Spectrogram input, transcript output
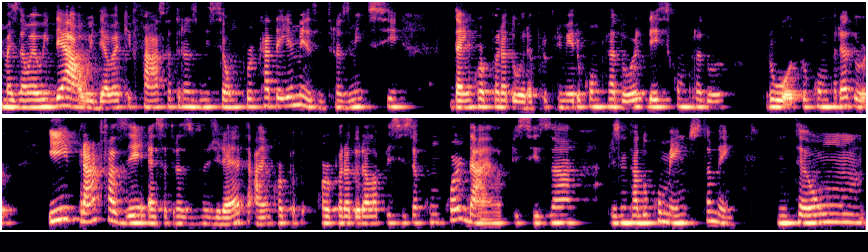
mas não é o ideal. O ideal é que faça a transmissão por cadeia mesmo. Transmite-se da incorporadora para o primeiro comprador, desse comprador para o outro comprador. E para fazer essa transação direta, a incorporadora ela precisa concordar, ela precisa apresentar documentos também. Então,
